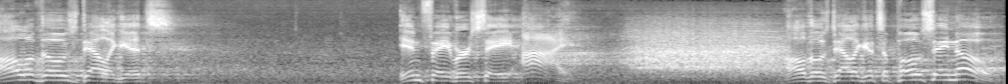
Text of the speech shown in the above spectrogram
All of those delegates in favor say aye. All those delegates opposed say no.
